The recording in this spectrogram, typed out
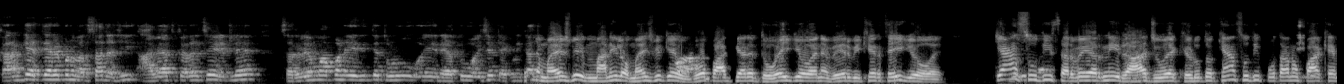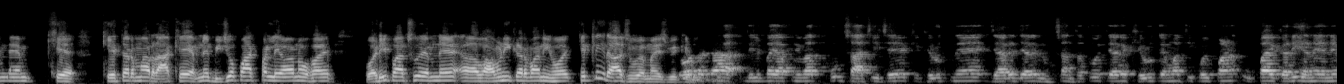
કારણ કે અત્યારે પણ વરસાદ હજી આવ્યા જ કરે છે એટલે સર્વેમાં પણ એ રીતે થોડું એ રહેતું હોય છે ટેકનિકલ મહેશભાઈ માની લો મહેશભાઈ કે. ઊભો પાક ક્યારે ધોવાઈ ગયો હોય અને વેર વિખેર થઈ ગયો હોય ક્યાં સુધી સર્વેયરની રાહ જુએ ખેડૂતો? ક્યાં સુધી પોતાનો પાક એમને એમ ખેતરમાં રાખે? એમને બીજો પાક પણ લેવાનો હોય વળી પાછું એમને વાવણી કરવાની હોય કેટલી રાહ જુએ મહેશભાઈ ખેડૂત ટકા આપની વાત ખૂબ સાચી છે કે ખેડૂતને જ્યારે જ્યારે નુકસાન થતું હોય ત્યારે ખેડૂત એમાંથી કોઈ પણ ઉપાય કરી અને એને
